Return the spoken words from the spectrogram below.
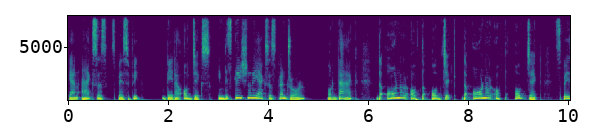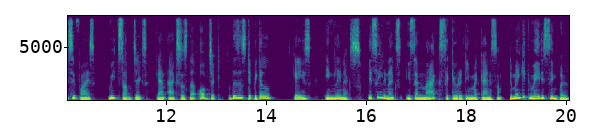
can access specific data objects. In Discretionary Access Control, or DAC, the owner of the object. The owner of the object specifies which subjects can access the object. So this is typical case in Linux. SE Linux is a Mac security mechanism. To make it very simple,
